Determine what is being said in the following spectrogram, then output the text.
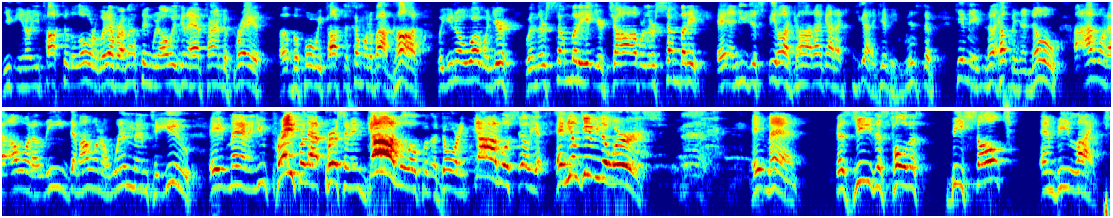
you, you know, you talk to the Lord or whatever. I'm not saying we're always going to have time to pray uh, before we talk to someone about God. But you know what? When you're when there's somebody at your job or there's somebody and you just feel like God, I gotta you gotta give me wisdom. Give me help me to know. I want to I want to lead them. I want to win them to you. Amen. And you pray for that person, and God will open the door, and God will show you, and He'll give you the words. Amen. Because Jesus told us, "Be salt and be light."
